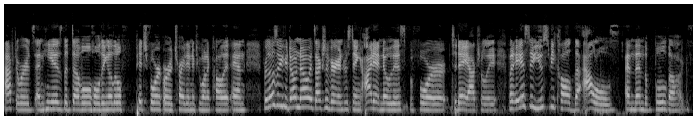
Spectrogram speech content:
afterwards, and he is the devil holding a little pitchfork or a trident, if you want to call it. And for those of you who don't know, it's actually very interesting. I didn't know this before today, actually, but ASU used to be called the Owls and then the Bulldogs.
